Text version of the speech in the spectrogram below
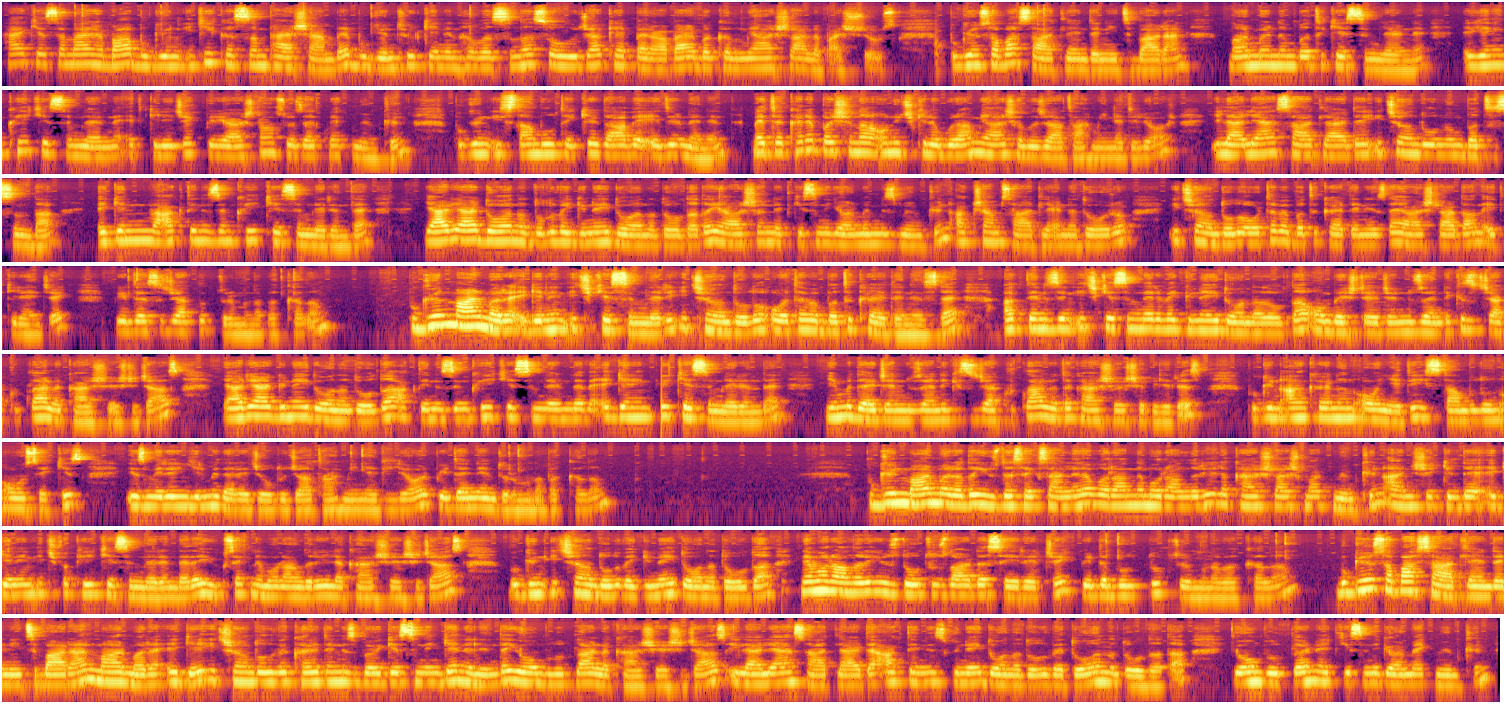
Herkese merhaba. Bugün 2 Kasım Perşembe. Bugün Türkiye'nin havası nasıl olacak hep beraber bakalım yağışlarla başlıyoruz. Bugün sabah saatlerinden itibaren Marmara'nın batı kesimlerini, Ege'nin kıyı kesimlerini etkileyecek bir yağıştan söz etmek mümkün. Bugün İstanbul, Tekirdağ ve Edirne'nin metrekare başına 13 kilogram yağış alacağı tahmin ediliyor. İlerleyen saatlerde İç Anadolu'nun batısında, Ege'nin ve Akdeniz'in kıyı kesimlerinde Yer yer Doğu Anadolu ve Güneydoğu Anadolu'da da yağışların etkisini görmemiz mümkün. Akşam saatlerine doğru İç Anadolu, Orta ve Batı Karadeniz'de yağışlardan etkilenecek. Bir de sıcaklık durumuna bakalım. Bugün Marmara, Ege'nin iç kesimleri, İç Anadolu, Orta ve Batı Karadeniz'de, Akdeniz'in iç kesimleri ve Güneydoğu Anadolu'da 15 derecenin üzerindeki sıcaklıklarla karşılaşacağız. Yer yer Güneydoğu Anadolu'da, Akdeniz'in kıyı kesimlerinde ve Ege'nin kıyı kesimlerinde 20 derecenin üzerindeki sıcaklıklarla da karşılaşabiliriz. Bugün Ankara'nın 17, İstanbul'un 18, İzmir'in 20 derece olacağı tahmin ediliyor. Bir de nem durumuna bakalım. Bugün Marmara'da %80'lere varan nem oranlarıyla karşılaşmak mümkün. Aynı şekilde Ege'nin iç ve kıyı kesimlerinde de yüksek nem oranlarıyla karşılaşacağız. Bugün İç Anadolu ve Güneydoğu Anadolu'da nem oranları %30'larda seyredecek. Bir de bulutluk durumuna bakalım. Bugün sabah saatlerinden itibaren Marmara, Ege, İç Anadolu ve Karadeniz bölgesinin genelinde yoğun bulutlarla karşılaşacağız. İlerleyen saatlerde Akdeniz, Güneydoğu Anadolu ve Doğu Anadolu'da da yoğun bulutların etkisini görmek mümkün.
